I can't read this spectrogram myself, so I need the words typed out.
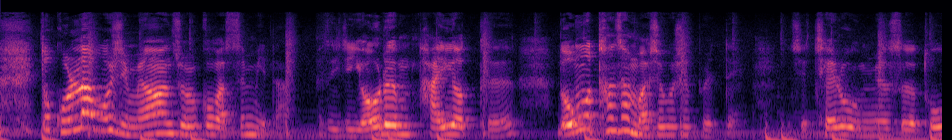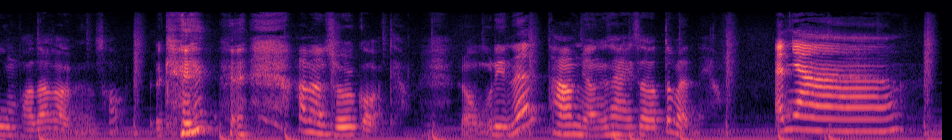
또 골라보시면 좋을 것 같습니다. 그래서 이제 여름 다이어트 너무 탄산 마시고 싶을 때 이제 제로 음료수 도움 받아가면서 이렇게 하면 좋을 것 같아요. 그럼 우리는 다음 영상에서 또 만나요. 안녕!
